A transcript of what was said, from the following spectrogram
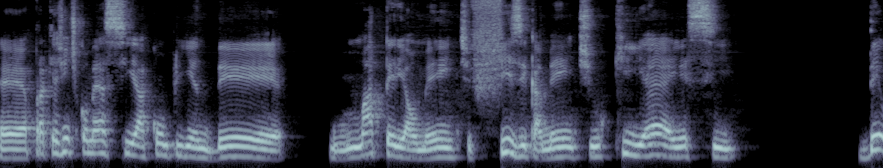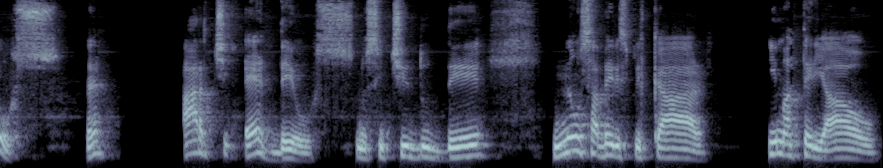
é, para que a gente comece a compreender materialmente, fisicamente, o que é esse Deus, né? Arte é Deus, no sentido de não saber explicar, imaterial,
